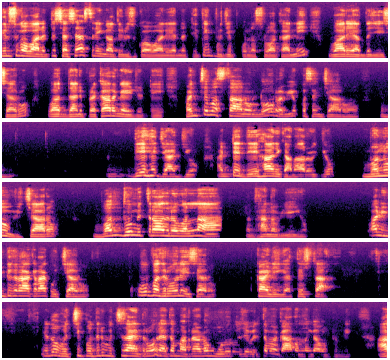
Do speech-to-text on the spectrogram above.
తెలుసుకోవాలంటే సశాస్త్రీయంగా తెలుసుకోవాలి అన్నట్టయితే ఇప్పుడు చెప్పుకున్న శ్లోకాన్ని వారే అందజేశారు. వారు దాని ప్రకారంగా ఏంటంటే పంచమ స్థానంలో రవి యొక్క సంచారం దేహ జాడ్యం అంటే దేహానికి అనారోగ్యం మనో విచారం బంధుమిత్రాదుల వల్ల ధన వ్యయం. వాళ్ళు ఇంటికి రాక రాక వచ్చారు. ఓ పది రోజులు వేశారు ఖాళీగా తెస్త ఏదో వచ్చి పొద్దున వచ్చి సాయంత్రం లేకపోతే మర్నాడో మూడో రోజు వెళ్తే మనకు ఆనందంగా ఉంటుంది. ఆ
